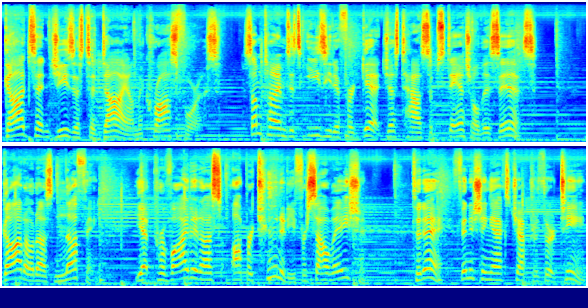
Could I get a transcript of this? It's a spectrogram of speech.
God sent Jesus to die on the cross for us. Sometimes it's easy to forget just how substantial this is. God owed us nothing, yet provided us opportunity for salvation. Today, finishing Acts chapter 13,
